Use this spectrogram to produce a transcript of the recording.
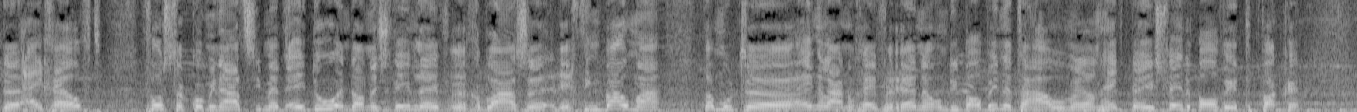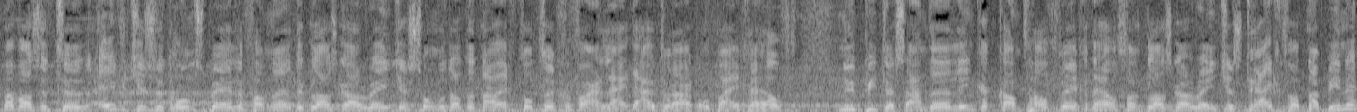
de, eigen helft. Foster combinatie met Edu. En dan is het inleveren geblazen richting Bauma. Dan moet uh, Engelaar nog even rennen om die bal binnen te houden. Maar dan heeft PSV de bal weer te pakken. Maar was het uh, eventjes het rondspelen van uh, de Glasgow Rangers. Zonder dat het nou echt tot gevaar leidde uiteraard op eigen helft. Nu Pieters aan de linkerkant. Halverwege de helft van Glasgow Rangers. Dreigt wat naar binnen.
